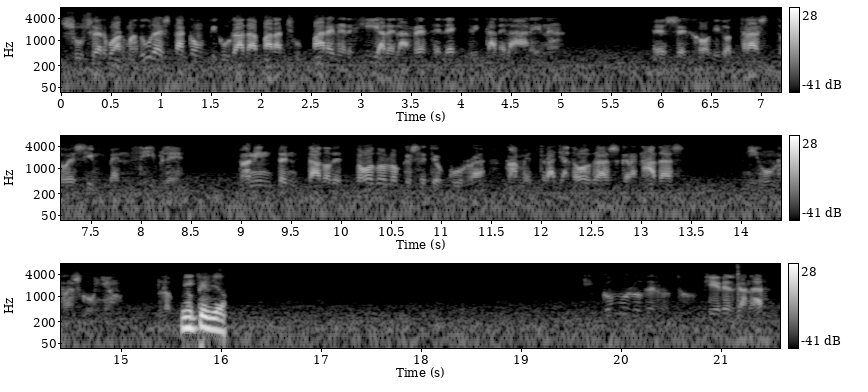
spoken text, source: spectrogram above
Su servoarmadura está configurada para chupar energía de la red eléctrica de la arena. Ese jodido trasto es invencible. Han intentado de todo lo que se te ocurra. Ametralladoras, granadas, ni un rasguño. ¿Lo No pillo. ¿Y cómo lo derrotó? ¿Quieres ganar?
